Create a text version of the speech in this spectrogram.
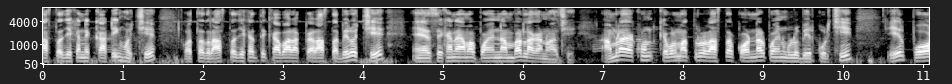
রাস্তা যেখানে কাটিং হচ্ছে, অর্থাৎ রাস্তা যেখান থেকে আবার একটা রাস্তা বেরোচ্ছে সেখানে আমার পয়েন্ট নাম্বার লাগানো আছে। আমরা এখন কেবলমাত্র রাস্তার কর্নার পয়েন্টগুলো বের করছি। এরপর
